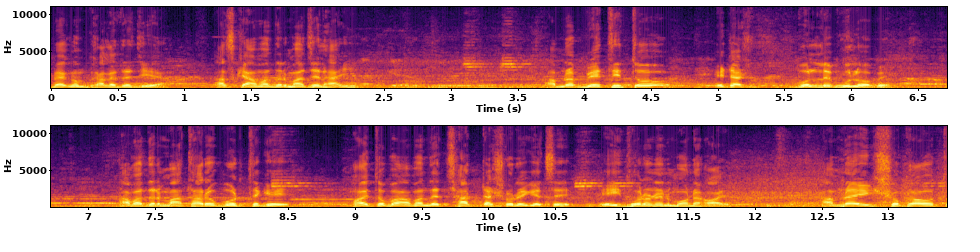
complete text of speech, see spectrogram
বেগম খালেদা জিয়া। আজকে আমাদের মাঝে নাই। আমরা ব্যতীত এটা বললে ভুল হবে। আমাদের মাথার উপর থেকে হয়তোবা আমাদের ছাদটা সরে গেছে, এই ধরনের মনে হয়। আমরা এই শোকাহত,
